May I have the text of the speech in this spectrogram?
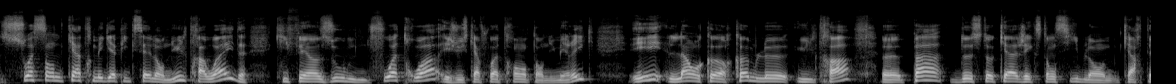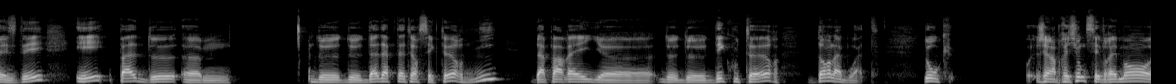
64 euh, mégapixels en ultra wide, qui fait un zoom x3 et jusqu'à x30 en numérique. Et là encore, comme le ultra, pas de stockage extensible en carte SD et pas de d'adaptateur secteur ni d'appareils, de d'écouteurs dans la boîte. Donc j'ai l'impression que c'est vraiment.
